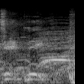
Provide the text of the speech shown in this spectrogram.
technique.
